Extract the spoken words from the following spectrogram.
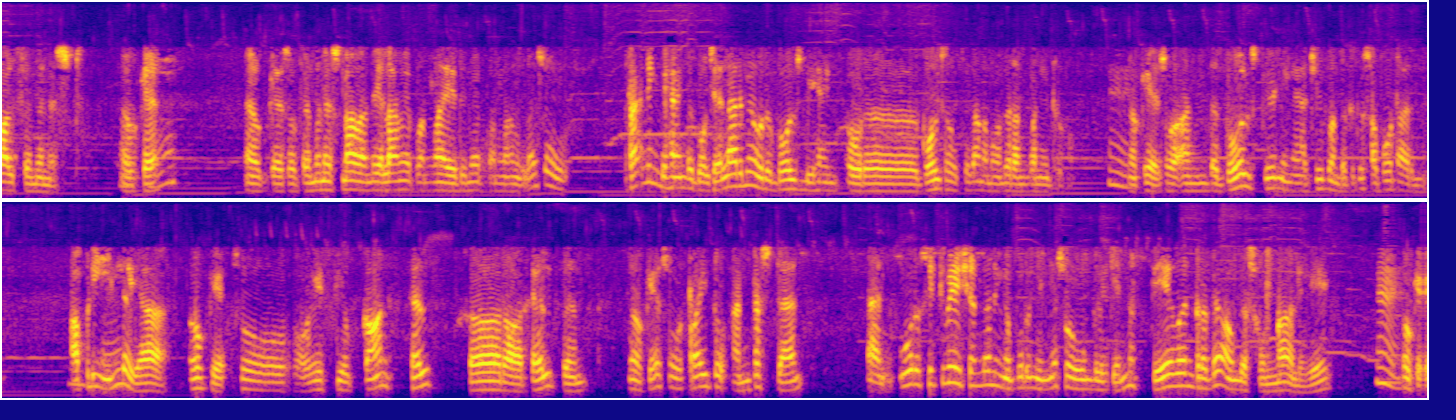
call feminist okay okay so ஃபெமினிஸ்ட்னா வந்து எல்லாமே பண்ணலாம் எதுவுமே பண்ணலாம் இல்லை. ஸோ ரன்னிங் பிஹைண்ட் கோல்ஸ் எல்லாருமே ஒரு கோல்ஸ் பிஹைண்ட் ஒரு கோல்ஸை வச்சு தான் நம்ம வந்து ரன் பண்ணிட்டு இருக்கோம். ஓகே ஸோ அந்த கோல்ஸ்க்கு நீங்க அச்சீவ் பண்றதுக்கு சப்போர்ட்டா இருங்க. அப்படி இல்லையா? Okay so if you can help her or help okay so try to understand and ஒரு சுச்சுவேஷன்ல நீங்க புரிஞ்சீங்க. ஸோ உங்களுக்கு என்ன தேவைன்றத அவங்க சொன்னாலே. Okay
